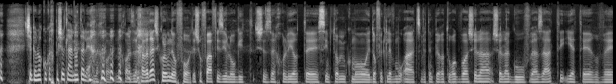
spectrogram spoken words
שגם לא כל כך פשוט לענות עליה. נכון, נכון. אז לחרדה יש כל מיני הופעות. יש הופעה פיזיולוגית, שזה יכול להיות uh, סימפטומים כמו אה, דופק לב מואץ וטמפרטורה גבוהה של, ה, של הגוף והזעת יתר, ו,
